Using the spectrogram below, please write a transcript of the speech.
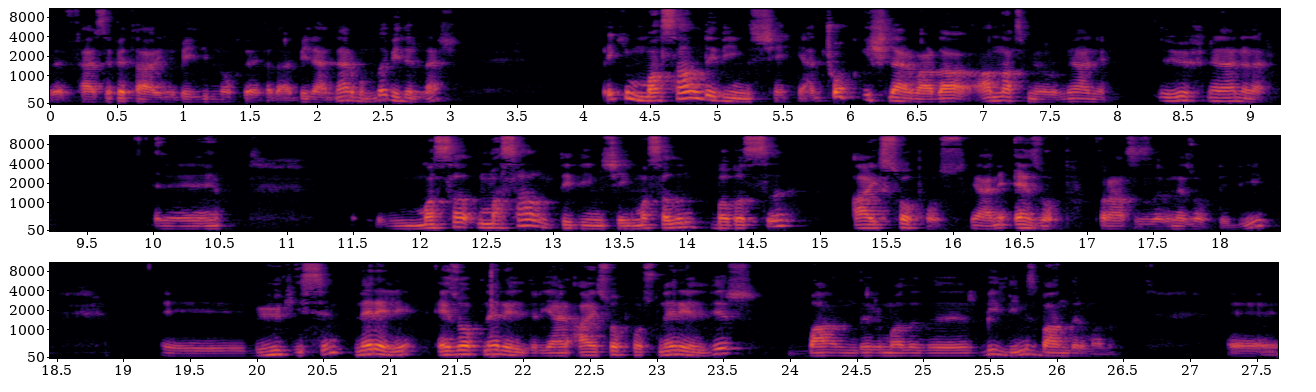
ve felsefe tarihini belli bir noktaya kadar bilenler bunu da bilirler. Peki masal dediğimiz şey, yani çok işler var daha anlatmıyorum yani. Üf neler neler. Ee, masal, masal dediğimiz şey, masalın babası Aesopos yani Ezop, Fransızların Ezop dediği e, büyük isim. Nereli? Ezop nerelidir? Yani Aesopos nerelidir? Bandırmalıdır. Bildiğimiz bandırmalı e,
